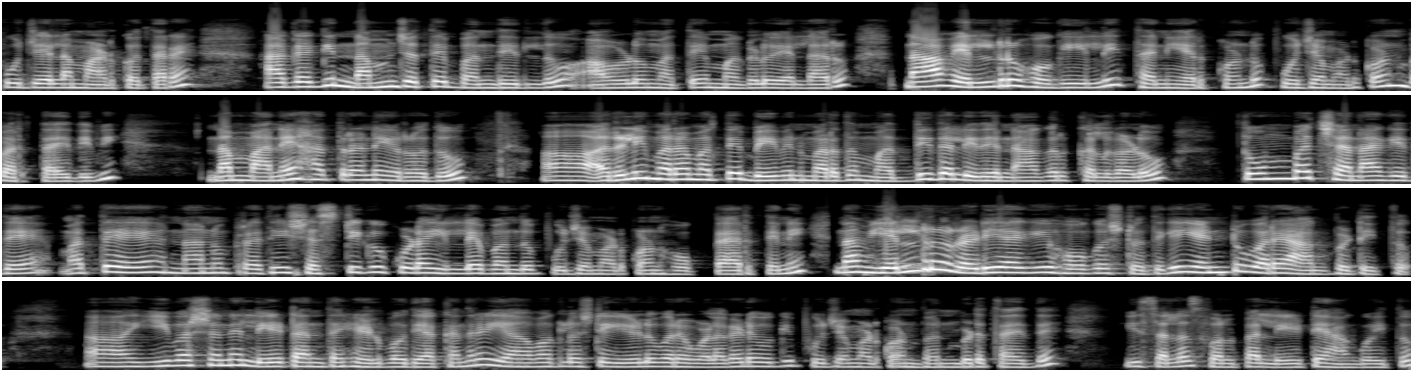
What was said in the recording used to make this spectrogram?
ಪೂಜೆ ಎಲ್ಲ ಮಾಡ್ಕೋತಾರೆ. ಹಾಗಾಗಿ ನಮ್ ಜೊತೆ ಬಂದಿದ್ಲು ಅವಳು ಮತ್ತೆ ಮಗಳು ಎಲ್ಲರೂ. ನಾವೆಲ್ಲರೂ ಹೋಗಿ ಇಲ್ಲಿ ತನಿ ಎರ್ಕೊಂಡು ಪೂಜೆ ಮಾಡ್ಕೊಂಡು ಬರ್ತಾ ಇದೀವಿ. ನಮ್ಮ ಮನೆ ಹತ್ರನೇ ಇರೋದು. ಅರಳಿ ಮರ ಮತ್ತೆ ಬೇವಿನ ಮರದ ಮಧ್ಯದಲ್ಲಿದೆ ನಾಗರ ಕಲ್ಗಳು. ತುಂಬಾ ಚೆನ್ನಾಗಿದೆ. ಮತ್ತೆ ನಾನು ಪ್ರತಿ ಷಷ್ಟಿಗೂ ಕೂಡ ಇಲ್ಲೇ ಬಂದು ಪೂಜೆ ಮಾಡ್ಕೊಂಡು ಹೋಗ್ತಾ ಇರ್ತೀನಿ. ನಾವ್ ಎಲ್ರೂ ರೆಡಿಯಾಗಿ ಹೋಗೋಷ್ಟೊತ್ತಿಗೆ 8:30 ಆಗ್ಬಿಟ್ಟಿತ್ತು. ಈ ವರ್ಷನೇ ಲೇಟ್ ಅಂತ ಹೇಳ್ಬೋದು. ಯಾಕಂದ್ರೆ ಯಾವಾಗ್ಲೂ ಅಷ್ಟೇ 7:30 ಒಳಗಡೆ ಹೋಗಿ ಪೂಜೆ ಮಾಡ್ಕೊಂಡು ಬಂದ್ಬಿಡ್ತಾ ಇದ್ದೆ. ಈ ಸಲ ಸ್ವಲ್ಪ ಲೇಟೇ ಆಗೋಯ್ತು.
